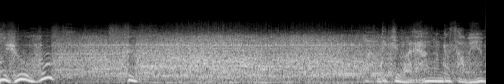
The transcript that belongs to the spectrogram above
അയ്യോ. വണ്ടിക്ക് വരാൻ കണ്ട സമയം.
